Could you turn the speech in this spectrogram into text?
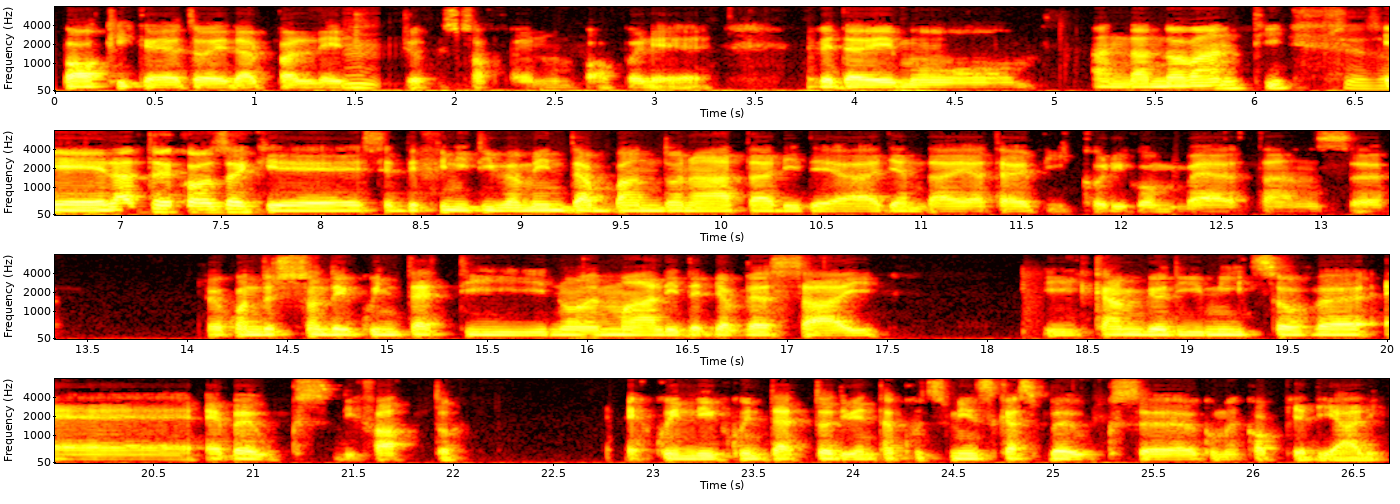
pochi creatori dal palleggio Mm. che soffrono un po', poi le, le vedremo andando avanti. Sì, esatto. E l'altra cosa è che si è definitivamente abbandonata l'idea di andare a tre piccoli con Bertans. Cioè, quando ci sono dei quintetti normali degli avversari, il cambio di Mitsov è, è Brooks di fatto. E quindi il quintetto diventa Kuzminskas Brooks eh, come coppia di ali.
